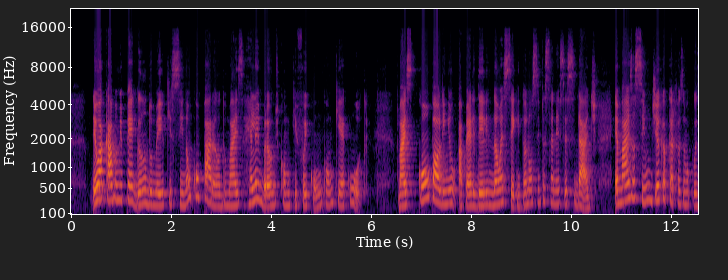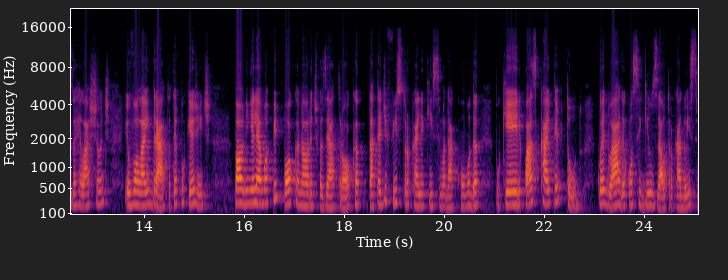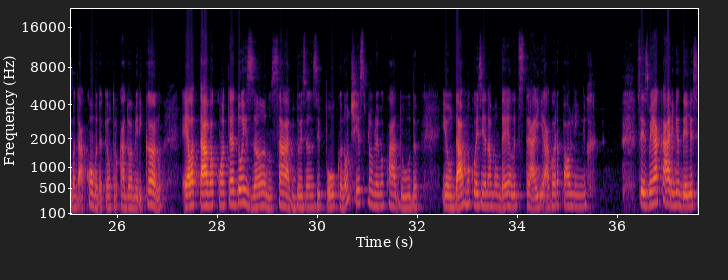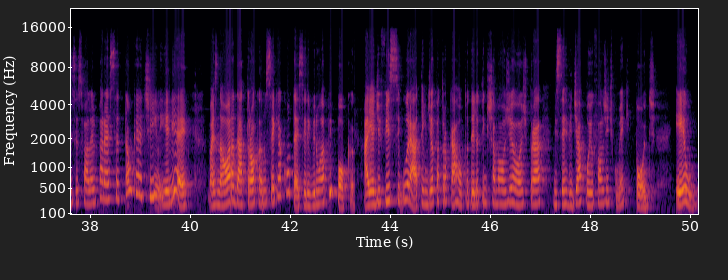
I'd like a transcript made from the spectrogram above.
eu acabo me pegando meio que sim, não comparando, mas relembrando de como que foi com um, como que é com o outro. Mas com o Paulinho, a pele dele não é seca, então eu não sinto essa necessidade. É mais assim, um dia que eu quero fazer uma coisa relaxante, eu vou lá e hidrato. Até porque, gente, Paulinho ele é uma pipoca na hora de fazer a troca. Tá até difícil trocar ele aqui em cima da cômoda, porque ele quase cai o tempo todo. Com o Eduardo, eu consegui usar o trocador em cima da cômoda, que é o trocador americano ela estava com até dois anos, sabe? Dois anos e pouco. Eu não tinha esse problema com a Duda. Eu dava uma coisinha na mão dela, distraía. Agora, Paulinho, vocês veem a carinha dele assim, vocês falam, ele parece ser tão quietinho. E ele é. Mas na hora da troca, eu não sei o que acontece, ele vira uma pipoca. Aí é difícil segurar. Tem dia para trocar a roupa dele, eu tenho que chamar o George para me servir de apoio. Eu falo, gente, como é que pode? Eu,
